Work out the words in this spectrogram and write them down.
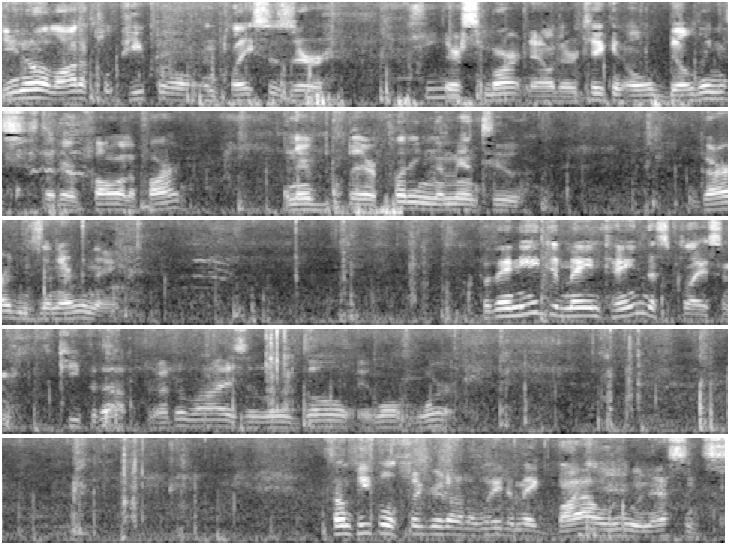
You know, a lot of people and places are See? they're smart now. They're taking old buildings that are falling apart, and they're they're putting them into gardens and everything. But they need to maintain this place and keep it up. Otherwise, it will go. It won't work. Some people figured out a way to make bioluminescence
